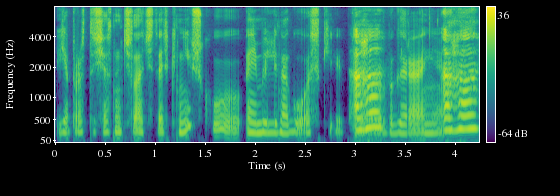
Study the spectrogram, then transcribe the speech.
Я просто сейчас начала читать книжку Эмили Нагоски ага. выгорание. Ага.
